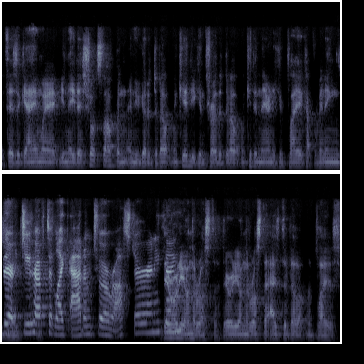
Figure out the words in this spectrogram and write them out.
if there's a game where you need a shortstop and, and you've got a development kid, you can throw the development kid in there and he can play a couple of innings. There, and do you have to like add them to a roster or anything? they're already on the roster. They're already on the roster as development players.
